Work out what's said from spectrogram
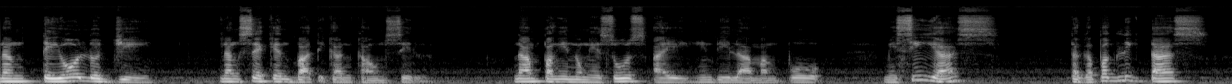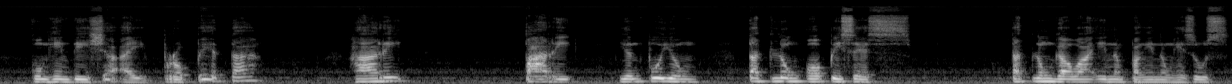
ng theology ng Second Vatican Council na ang Panginoong Yesus ay hindi lamang po Mesiyas, tagapagligtas, kung hindi siya ay propeta, hari, pari. Yun po yung tatlong offices, tatlong gawain ng Panginoong Hesus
